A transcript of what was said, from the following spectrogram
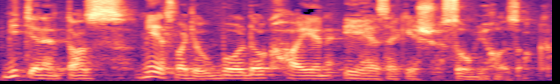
Mit jelent az, miért vagyok boldog, ha én éhezek és szomjuhozok?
